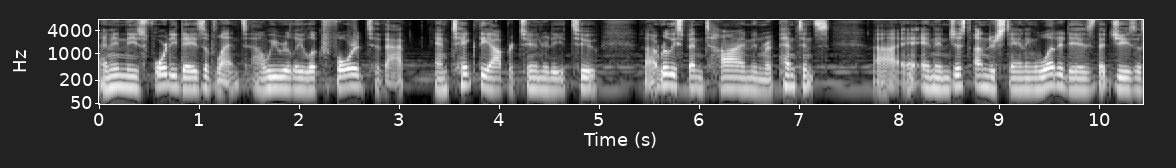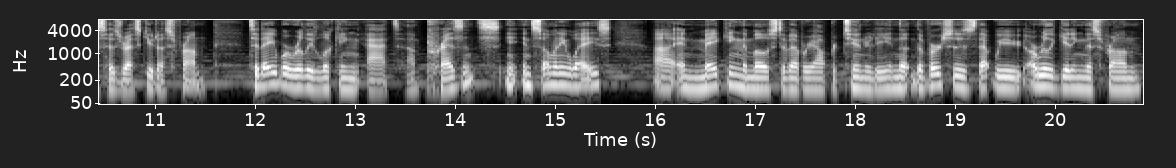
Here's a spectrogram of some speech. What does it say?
And in these 40 days of Lent, uh, we really look forward to that and take the opportunity to uh, really spend time in repentance uh, and in just understanding what it is that Jesus has rescued us from. Today, we're really looking at uh, presence in, in, so many ways uh, and making the most of every opportunity. And the, the verses that we are really getting this from,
